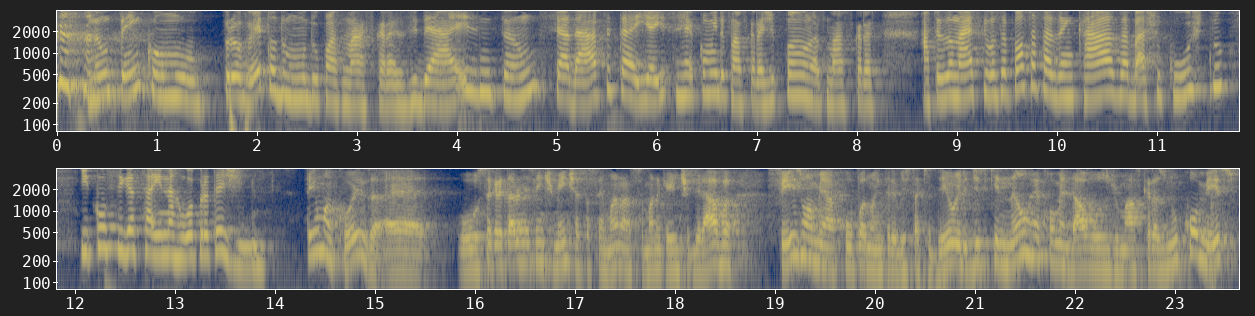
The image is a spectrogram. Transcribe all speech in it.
Não tem como prover todo mundo com as máscaras ideais, então se adapta e aí se recomenda as máscaras de pano, as máscaras artesanais que você possa fazer em casa a baixo custo e consiga sair na rua protegido. Tem uma coisa, é, o secretário recentemente, essa semana, a semana que a gente grava, fez uma meia-culpa numa entrevista que deu. Ele disse que não recomendava o uso de máscaras no começo,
